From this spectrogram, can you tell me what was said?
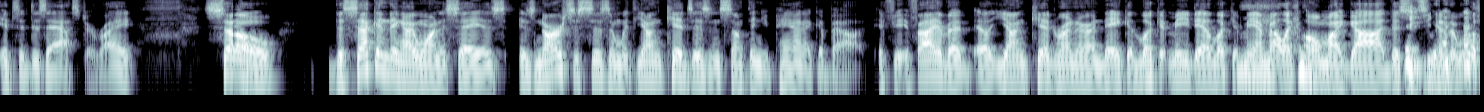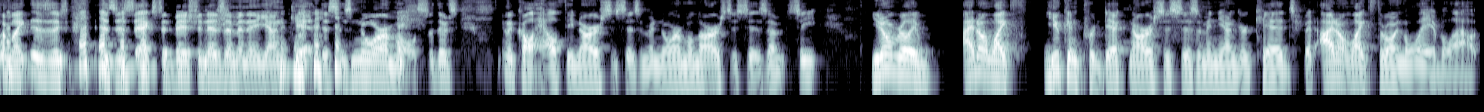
it's a disaster, right? So the second thing I want to say is is narcissism with young kids isn't something you panic about. If if I have a, a, young kid running around naked, look at me, Dad, look at me. I'm not like, oh my God, this is the end of the world. I'm like, this is this is exhibitionism in a young kid. This is normal. So there's we call healthy narcissism and normal narcissism. So you, don't really I don't like you can predict narcissism in younger kids, but I don't like throwing the label out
